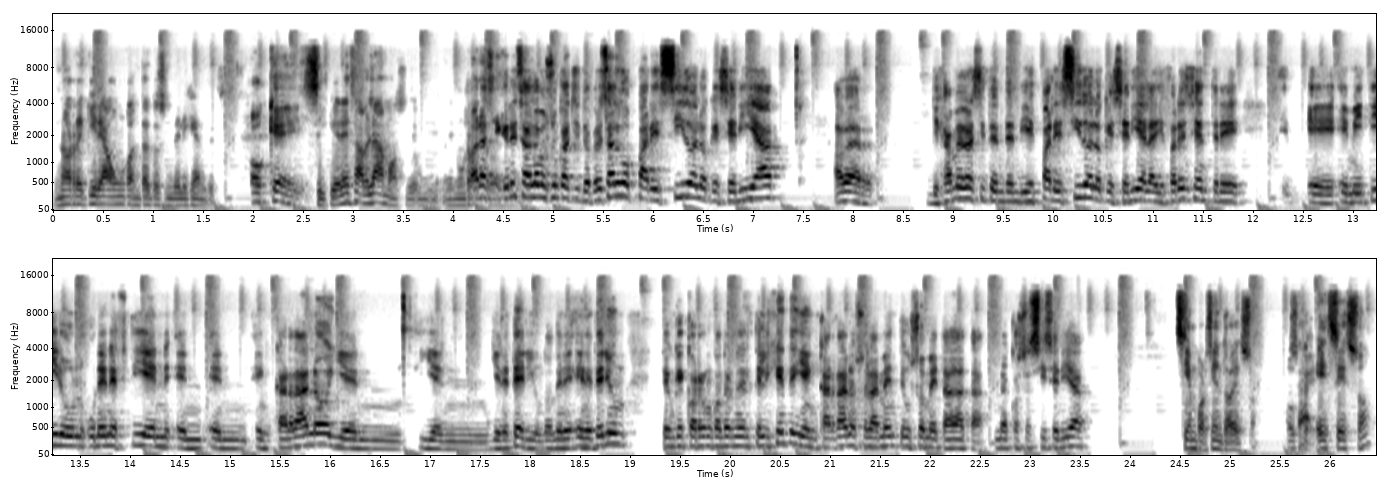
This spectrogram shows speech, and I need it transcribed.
No requiere aún contratos inteligentes. Ok. Si querés, hablamos en un rato. Ahora, si querés, hablamos un cachito, pero es algo parecido a lo que sería. A ver, déjame ver si te entendí. Es parecido a lo que sería la diferencia entre eh, emitir un, NFT en, Cardano y en, y en, Ethereum, donde en Ethereum tengo que correr un contrato inteligente y en Cardano solamente uso metadata. Una cosa así sería. 100% eso. O sea, es eso.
